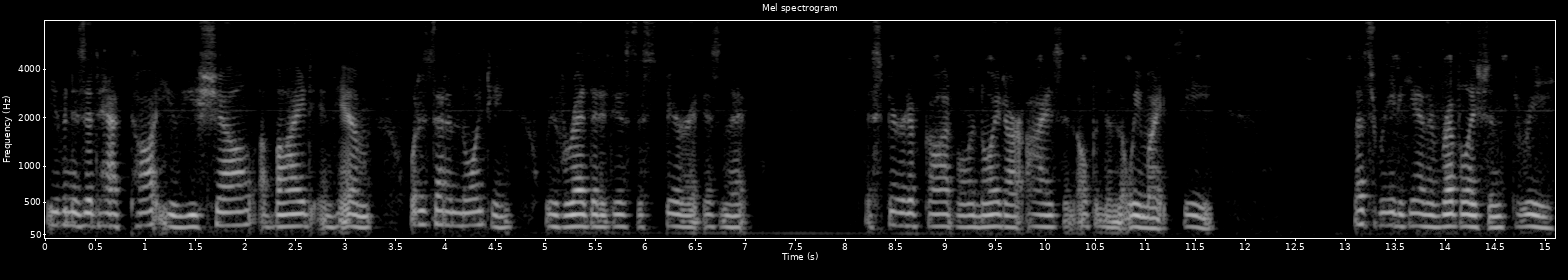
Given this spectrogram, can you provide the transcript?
even as it hath taught you, ye shall abide in him. What is that anointing? We've read that it is the Spirit, isn't it? The Spirit of God will anoint our eyes and open them that we might see. Let's read again in Revelation 3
